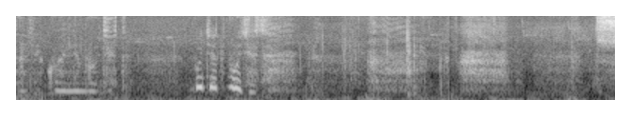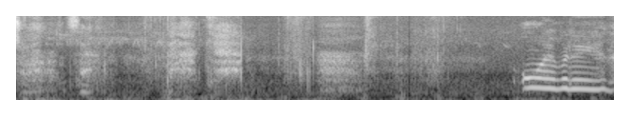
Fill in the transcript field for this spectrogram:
Далеко не будет. Будет, будет. Що це таке? Ой, блін.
